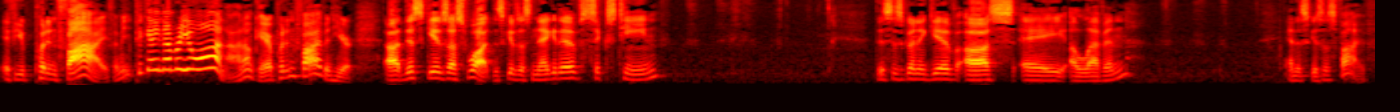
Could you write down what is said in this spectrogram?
If you put in 5, I mean, pick any number you want. I don't care. Put in 5 in here. Uh, this gives us what? This gives us negative 16. This is going to give us a 11, and this gives us 5.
